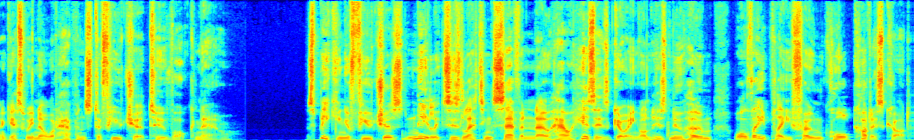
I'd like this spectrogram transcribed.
I guess we know what happens to future Tuvok now. Speaking of futures, Neelix is letting Seven know how his is going on his new home while they play phone call kadis-kot.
